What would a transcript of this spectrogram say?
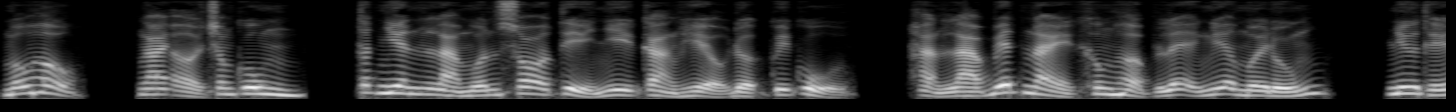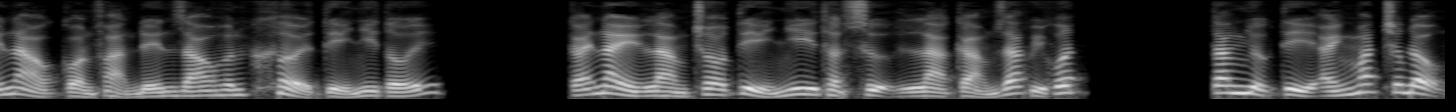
Mẫu hậu, ngài ở trong cung, tất nhiên là muốn so tỷ nhi càng hiểu được quy củ, hẳn là biết này không hợp lệ nghĩa mới đúng, như thế nào còn phản đến giáo huấn khởi tỷ nhi tới. Cái này làm cho tỷ nhi thật sự là cảm giác quỷ khuất. Tăng nhược tỷ ánh mắt chớp động,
